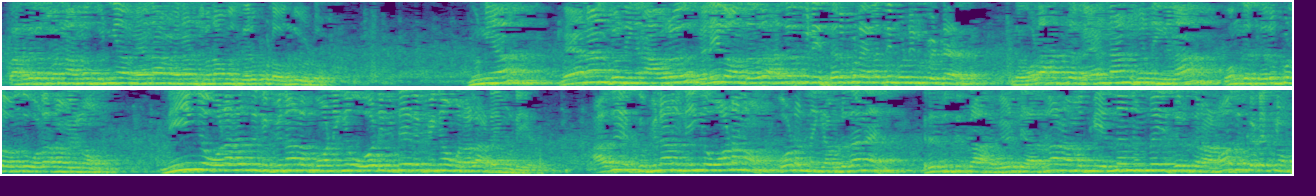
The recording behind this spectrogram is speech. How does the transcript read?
இப்போ ஹதரத் சொன்னாங்க துன்யா வேணாம் வேணாம்னு சொன்னால் அவங்க செருப்பில் வந்து விடும். துனியா வேணான்னு சொன்னீங்கன்னா அவரு வெளியில வந்தவர் அதற்குரிய செருப்புல எல்லாத்தையும் கூட்டிட்டு போயிட்டார். இந்த உலகத்தை வேண்டாம்னு சொன்னீங்கன்னா உங்க செருப்புல வந்து உலகம் வேணும். நீங்க உலகத்துக்கு பின்னால போனீங்க ஓடிக்கிட்டே இருப்பீங்க உங்களால அடைய முடியாது. அதுக்கு பின்னால நீங்க ஓடணும். ஓடணும் நீங்க அப்படிதானே ரிசுக்குக்காக வேண்டி அதெல்லாம் நமக்கு என்ன நிர்ணயிச்சிருக்கிறானோ அது கிடைக்கும்.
